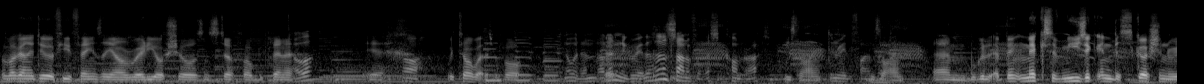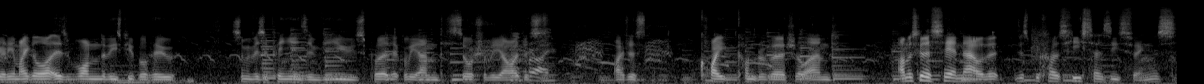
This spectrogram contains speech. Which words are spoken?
But we're going to do a few things, like, you know, radio shows and stuff. I'll be playing a, Oh, yeah, Oh, we talked about this before. no, I didn't. I didn't agree. This doesn't sound for this contract. He's lying. Didn't read the fine He's print. lying. Um, we're going to a big mix of music and discussion. Really, Michael is one of these people who, some of his opinions and views, politically and socially, are just are just quite controversial. And I'm just going to say now that just because he says these things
